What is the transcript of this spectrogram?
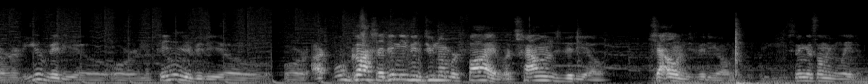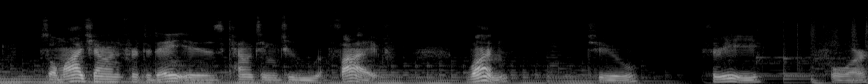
a review video or an opinion video or I, oh gosh, I didn't even do number five, a challenge video. Challenge video. Think of something later. So my challenge for today is counting to five. One, two, three, four,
